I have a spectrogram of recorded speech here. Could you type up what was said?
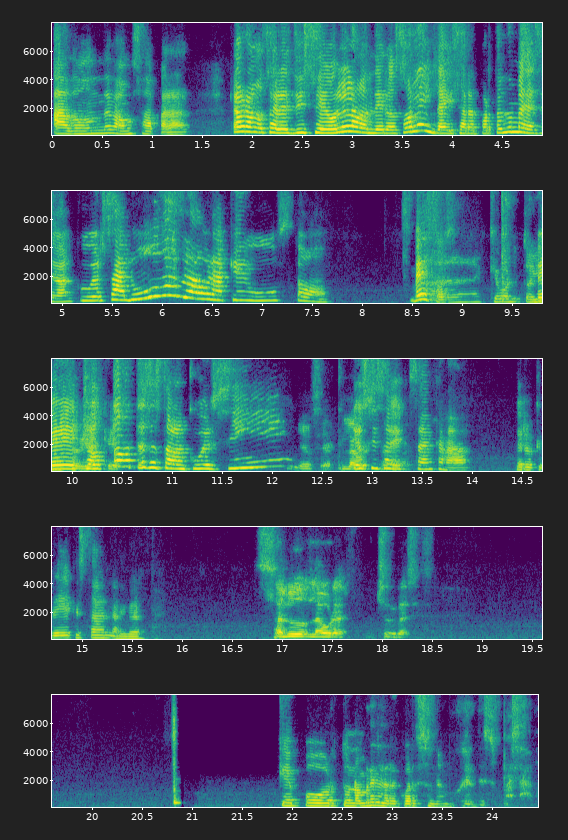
¿A dónde vamos a parar? Laura González dice, hola lavanderos, hola Hilda Isa, reportándome desde Vancouver. Saludos, Laura, qué gusto. Besos. Ah, qué bonito. Yo no sabía Besos, que, totes hasta Vancouver, sí. yo no sí sabía que estaba en Canadá, pero creía que estaba en Alberta. Saludos, Laura. Muchas gracias. Que por tu nombre le recuerdas a una mujer de su pasado.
